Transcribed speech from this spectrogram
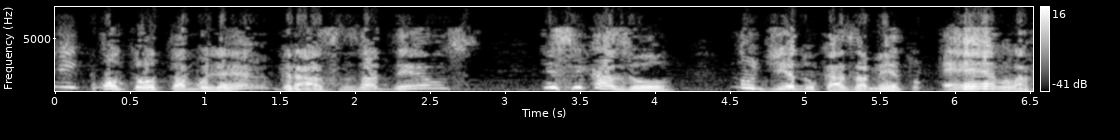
encontrou outra mulher, graças a Deus, e se casou. No dia do casamento, ela,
